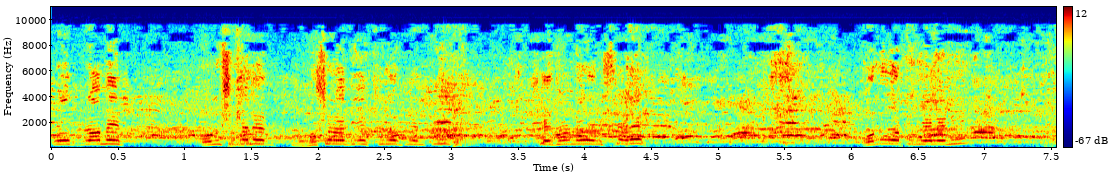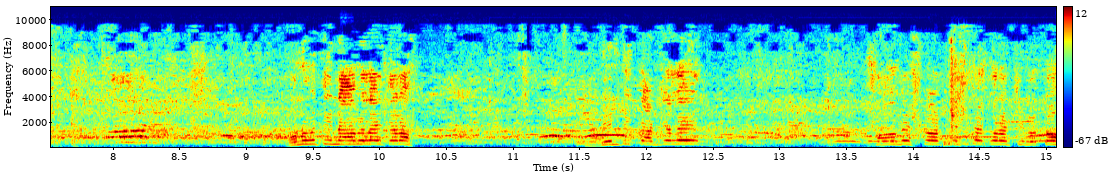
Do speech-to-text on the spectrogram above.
প্রোগ্রামের অনুষ্ঠানের ঘোষণা দিয়েছিল বিএনপি, সে ধরনের অনুষ্ঠানে অনুমতি মেলেনি। অনুমতি না মেলায় তারা বিএনপি কার্যালয়ে সমাবেশ করার চেষ্টা করেছিল। তো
